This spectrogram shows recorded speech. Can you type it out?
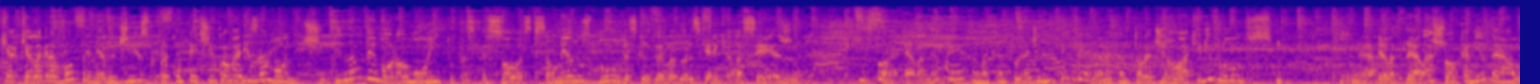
que, que- ela gravou o primeiro disco para competir com a Marisa Monte. E não demorou muito para as pessoas que são menos burras que os gravadores querem que ela seja. E, pô, ela não é uma cantora de MPB, ela é uma cantora de rock de blues. É. Ela, ela achou o caminho dela.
